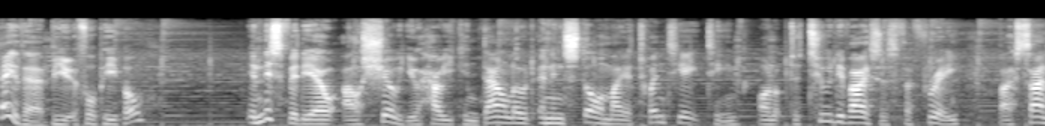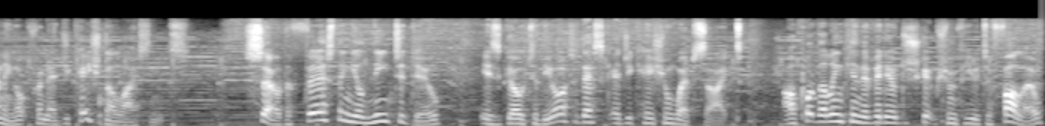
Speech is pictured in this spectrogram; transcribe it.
Hey there beautiful people! In this video I'll show you how you can download and install Maya 2018 on up to two devices for free by signing up for an educational license. So the first thing you'll need to do is go to the Autodesk Education website. I'll put the link in the video description for you to follow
